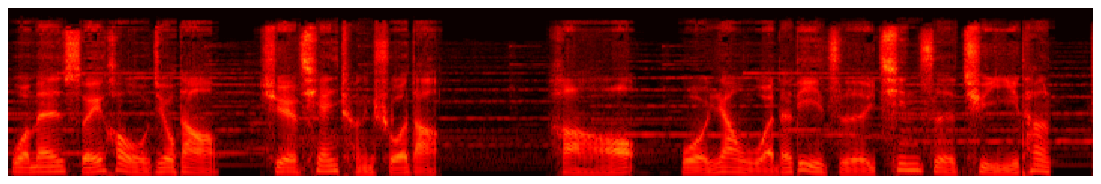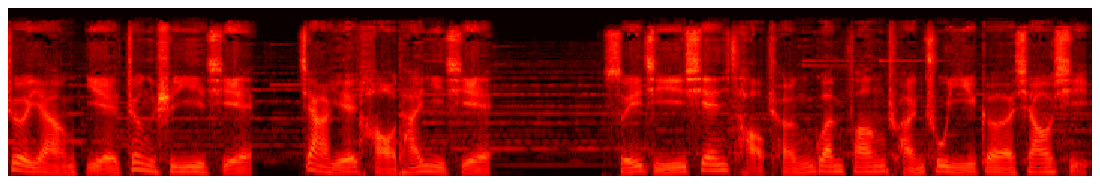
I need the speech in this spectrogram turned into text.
我们随后就到。雪千城说道：“好，我让我的弟子亲自去一趟，这样也正式一些，价也好谈一些。”随即，仙草城官方传出一个消息：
